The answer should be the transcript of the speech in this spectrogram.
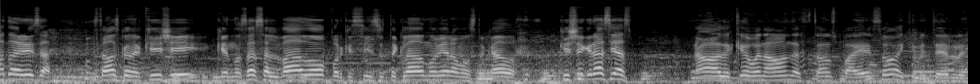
Mata de risa. Estamos con el Kishi que nos ha salvado porque sin su teclado no hubiéramos tocado. Kishi, gracias. No, de qué buena onda, estamos para eso, hay que meterle.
